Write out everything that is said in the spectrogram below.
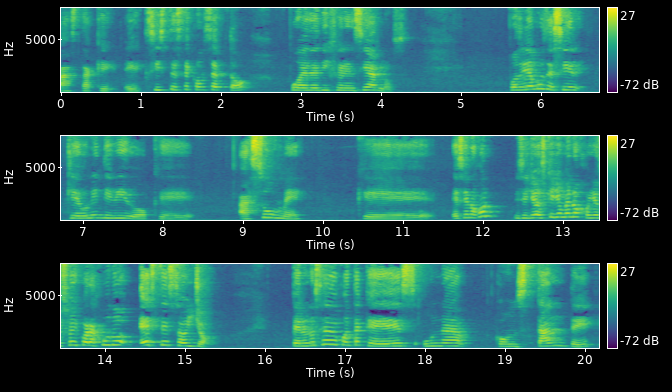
Hasta que existe este concepto, puede diferenciarlos. Podríamos decir que un individuo que asume que es enojón, dice yo, es que yo me enojo, yo soy corajudo, este soy yo. Pero no se ha dado cuenta que es una constante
